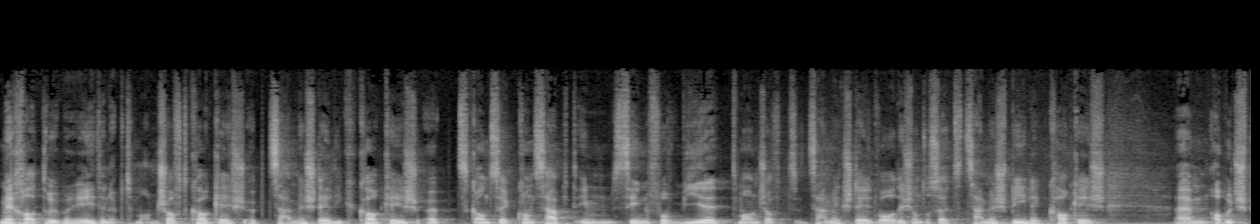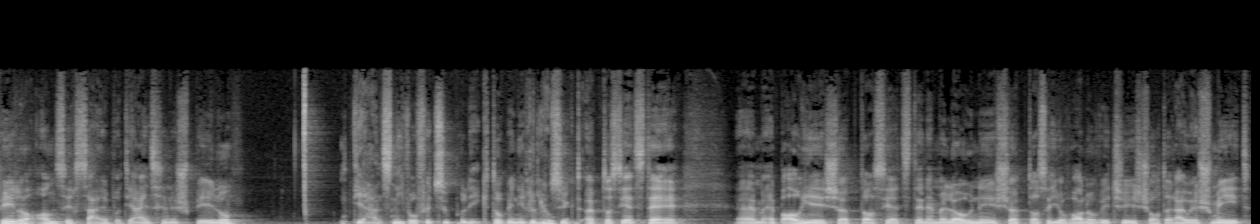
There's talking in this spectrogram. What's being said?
man kann darüber reden, ob die Mannschaft kacke ist, ob die Zusammenstellung kacke ist, ob das ganze Konzept im Sinn von wie die Mannschaft zusammengestellt worden ist und er sollte zusammenspielen kacke ist. Ähm, aber die Spieler an sich selber, die einzelnen Spieler, die haben das Niveau für die Super League. Da bin ich überzeugt, ob das jetzt der ähm, ein Barry ist, ob das jetzt ein Melone ist, ob das ein Jovanovic ist oder auch ein Schmied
